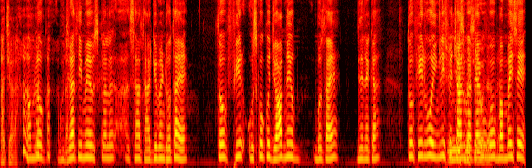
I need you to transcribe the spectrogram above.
अच्छा। हम लोग गुजराती में उसका साथ आर्ग्यूमेंट होता है तो फिर उसको कोई जवाब नहीं बोलता है देने का। तो फिर वो इंग्लिश में चालू करता है वो बम्बई से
